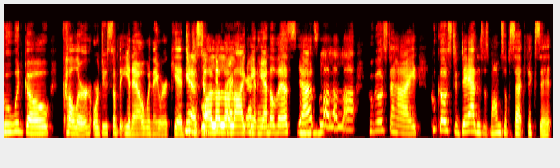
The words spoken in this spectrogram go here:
Who would go color or do something, you know, when they were a kid to just la la la la, I can't handle this. Yes, mm-hmm. la la la. Who goes to hide? Who goes to dad and says, Mom's upset, fix it?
